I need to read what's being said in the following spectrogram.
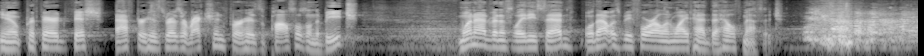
you know, prepared fish after his resurrection for his apostles on the beach. One Adventist lady said, well, that was before Ellen White had the health message.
